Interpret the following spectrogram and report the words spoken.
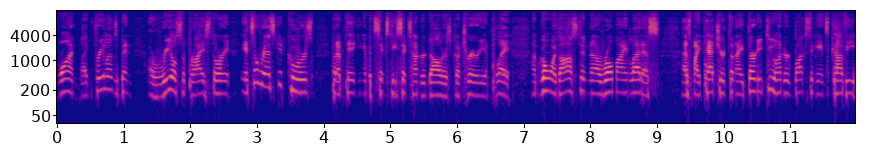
one. Like Freeland's been a real surprise story. It's a risk at Coors, but I'm taking him at sixty six hundred dollars contrarian play. I'm going with Austin uh, Romine Lettuce as my catcher tonight. Thirty two hundred bucks against Covey,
